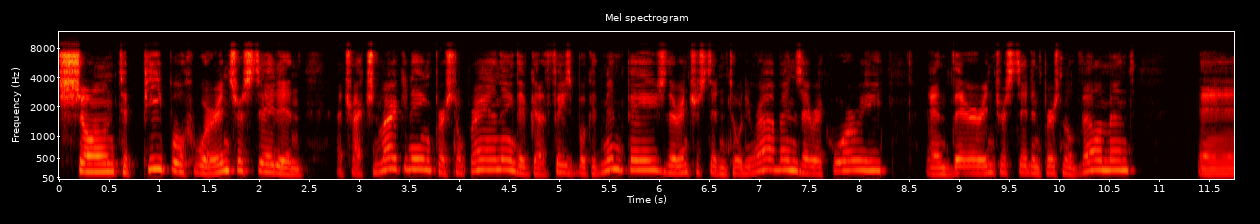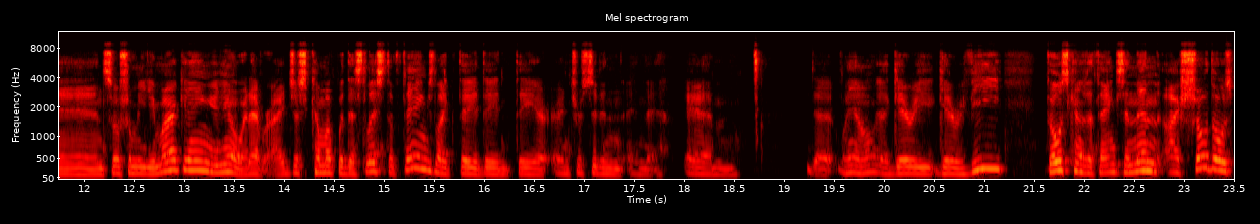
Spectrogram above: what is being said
shown to people who are interested in attraction marketing personal branding. They've got a Facebook admin page. They're interested in Tony Robbins Eric Worre and they're interested in personal development and social media marketing and you know whatever. I just come up with this list of things like they they they are interested in in the, um the you know Gary Gary V those kinds of things. And then I show those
